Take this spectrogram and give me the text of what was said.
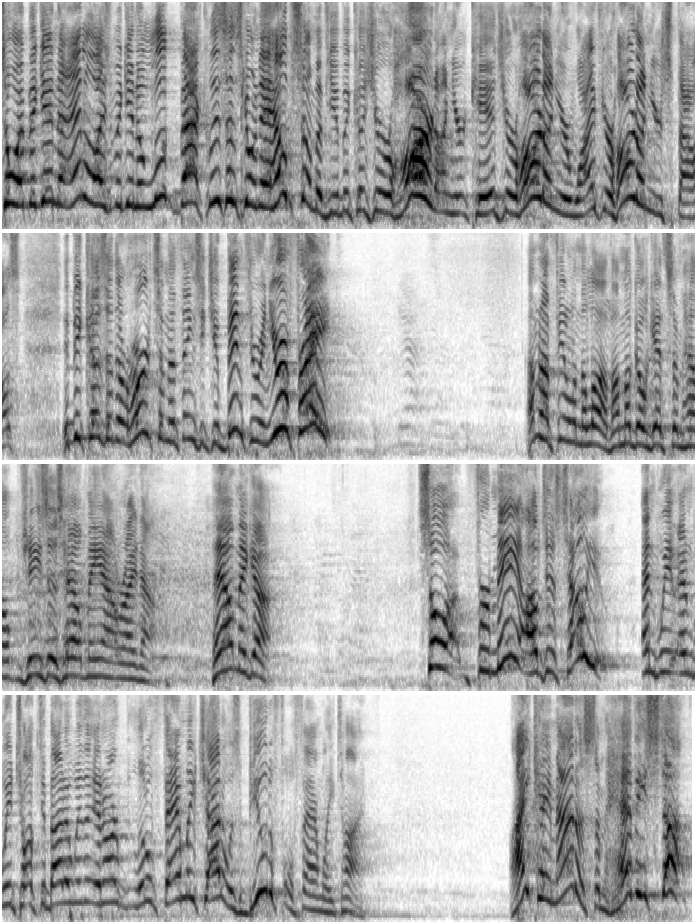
So I began to analyze, begin to look back. This is going to help some of you because you're hard on your kids, you're hard on your wife, you're hard on your spouse because of the hurts and the things that you've been through, and you're afraid. I'm not feeling the love. I'm going to go get some help. Jesus, help me out right now. Help me, God. So uh, for me, I'll just tell you, and we and we talked about it with in our little family chat. It was beautiful family time. I came out of some heavy stuff.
